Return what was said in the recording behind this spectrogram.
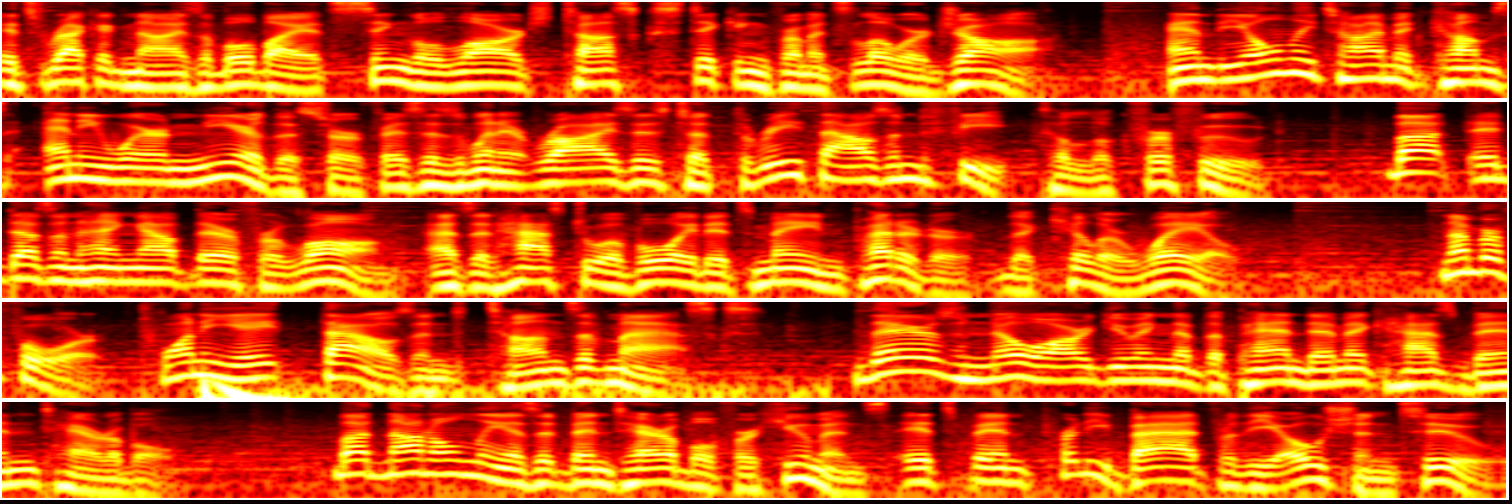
It's recognizable by its single large tusk sticking from its lower jaw. And the only time it comes anywhere near the surface is when it rises to 3,000 feet to look for food. But it doesn't hang out there for long, as it has to avoid its main predator, the killer whale. Number 4. 28,000 tons of masks. There's no arguing that the pandemic has been terrible. But not only has it been terrible for humans, it's been pretty bad for the ocean too,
